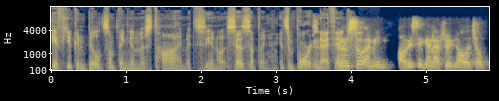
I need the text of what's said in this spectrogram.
if you can build something in this time, it's you know it says something. It's important, I think. And I'm so, I mean, obviously, again, I have to acknowledge how,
